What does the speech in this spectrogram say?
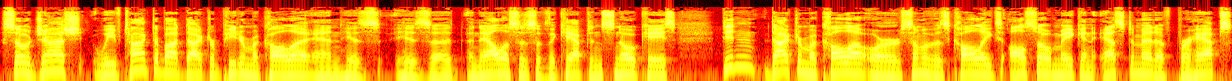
So, Josh, we've talked about Dr. Peter McCullough and his his uh, analysis of the Captain Snow case. Didn't Dr. McCullough or some of his colleagues also make an estimate of perhaps,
